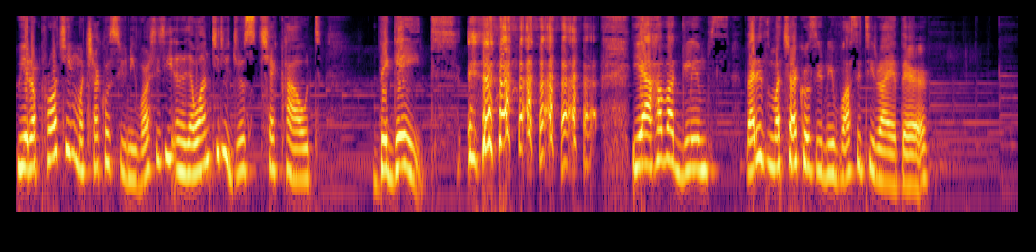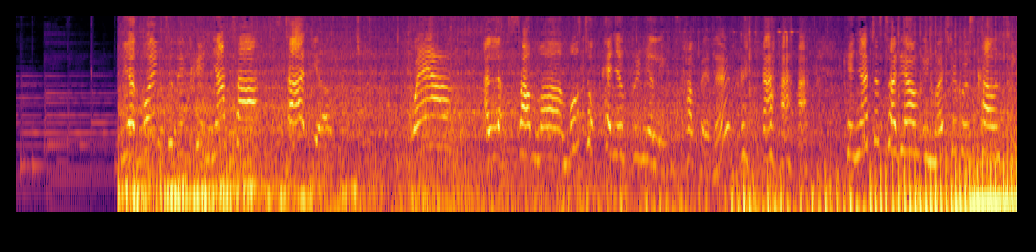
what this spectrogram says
We are approaching Machakos University and I want you to just check out the gate. yeah, have a glimpse. That is Machakos University right there. Some uh, most of Kenyan Premier Leagues happen. Eh? Kenyatta Stadium in Machakos County,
